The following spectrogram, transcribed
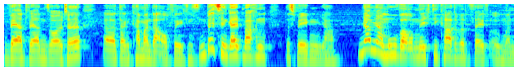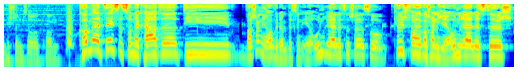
wert werden sollte, äh, dann kann man da auch wenigstens ein bisschen Geld machen. Deswegen, ja, Miam warum nicht? Die Karte wird safe irgendwann bestimmt zurückkommen. Kommen wir als nächstes zu einer Karte, die wahrscheinlich auch wieder ein bisschen eher unrealistischer ist. So Plüschfeuer wahrscheinlich eher unrealistisch.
